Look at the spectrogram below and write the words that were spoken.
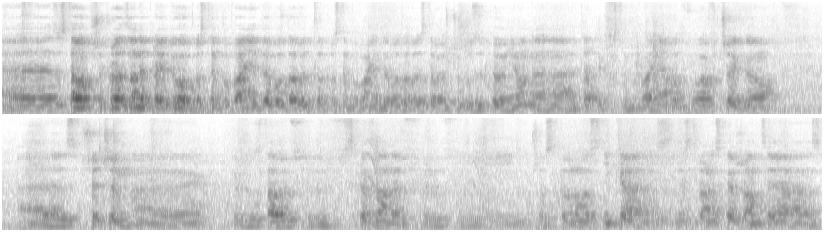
E, Zostało przeprowadzone prawidłowo postępowanie dowodowe. To postępowanie dowodowe zostało jeszcze uzupełnione na etapie postępowania odwoławczego e, z przyczyn, e, które zostały wskazane w, w, przez pełnomocnika z strony skarżącej, a z, y,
